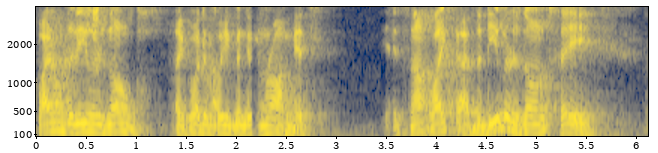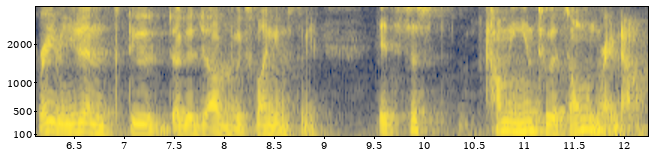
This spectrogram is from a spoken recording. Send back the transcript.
Why don't the dealers know? Like, what have we been doing wrong? It's it's not like that. The dealers don't say, Raven, you didn't do a good job of explaining this to me. It's just coming into its own right now,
